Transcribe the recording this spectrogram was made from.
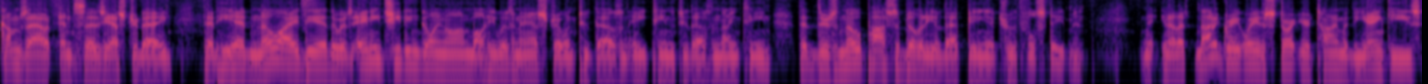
comes out and says yesterday that he had no idea there was any cheating going on while he was an Astro in 2018 and 2019. That there's no possibility of that being a truthful statement. You know, that's not a great way to start your time with the Yankees,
